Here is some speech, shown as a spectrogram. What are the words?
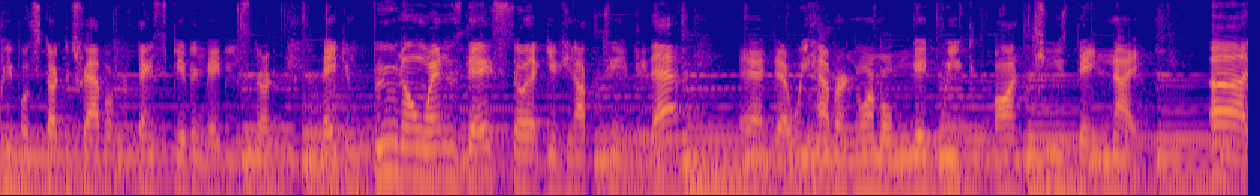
people start to travel for Thanksgiving. Maybe you start making food on Wednesday, so that gives you an opportunity to do that. And uh, we have our normal midweek on Tuesday night. Uh,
